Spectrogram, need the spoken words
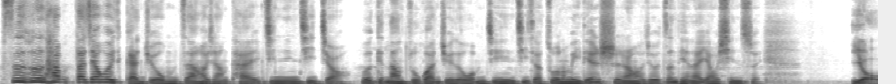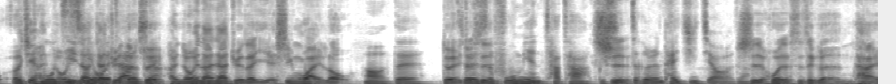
是不是？他们大家会感觉我们这样好像太斤斤计较，会跟让主管觉得我们斤斤计较，做那么一点事，然后就整天来要薪水。有，而且很容易让人家觉得，对，很容易让人家觉得野心外露，哦，对。对，就是负面叉叉，是这个人太计较了，是，或者是这个人太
